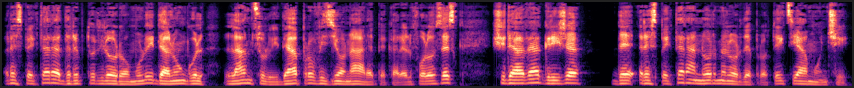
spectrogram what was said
respectarea drepturilor omului de-a lungul lanțului de aprovizionare pe care îl folosesc și de a avea grijă de respectarea normelor de protecție a muncii.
